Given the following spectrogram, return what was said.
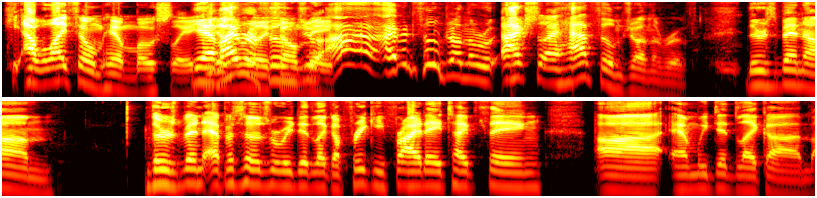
He, uh, well, I film him mostly. Yeah, I ever really filmed film you, me. I, I haven't filmed you on the roof. Actually, I have filmed you on the roof. There's been um, there's been episodes where we did like a Freaky Friday type thing, uh, and we did like um,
